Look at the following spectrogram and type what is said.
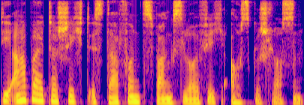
Die Arbeiterschicht ist davon zwangsläufig ausgeschlossen.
